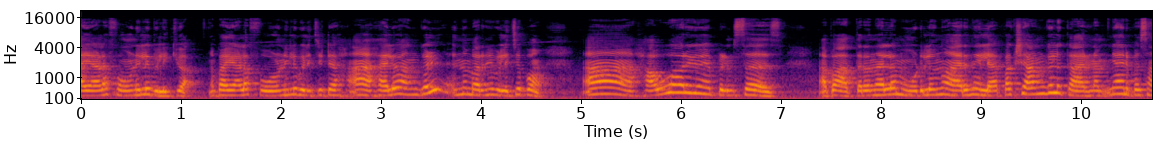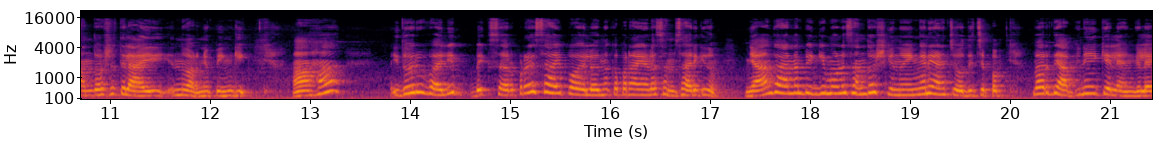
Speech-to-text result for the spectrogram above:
അയാളെ ഫോണിൽ വിളിക്കുക. അപ്പോൾ അയാളെ ഫോണിൽ വിളിച്ചിട്ട് ആ ഹലോ അങ്കിൾ എന്നും പറഞ്ഞ് വിളിച്ചപ്പോൾ ആ how are you a princess അപ്പോൾ അത്ര നല്ല മൂഡിലൊന്നും ആയിരുന്നില്ല. പക്ഷെ അങ്കിൾ കാരണം ഞാനിപ്പോൾ സന്തോഷത്തിലായി എന്ന് പറഞ്ഞു പിങ്കി. ആഹാ ഇതൊരു വലിയ ബിഗ് സർപ്രൈസ് ആയി പോയല്ലോ എന്നൊക്കെ പറഞ്ഞ് അയാളെ സംസാരിക്കുന്നു. ഞാൻ കാരണം പിങ്കി മോൾ സന്തോഷിക്കുന്നു. എങ്ങനെയാണ് ചോദിച്ചപ്പം വെറുതെ അഭിനയിക്കല്ലേ അങ്കിളെ?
